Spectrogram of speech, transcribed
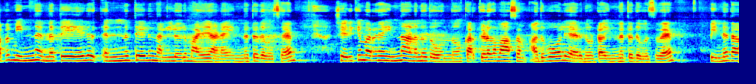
അപ്പം ഇന്ന് എന്നത്തേലും എന്നത്തേലും നല്ലൊരു മഴയാണ് ഇന്നത്തെ ദിവസം. ശരിക്കും പറഞ്ഞാൽ ഇന്നാണെന്ന് തോന്നുന്നു. കർക്കിടക മാസം അതുപോലെയായിരുന്നു കേട്ടോ ഇന്നത്തെ ദിവസമേ പിന്നെ ദാ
